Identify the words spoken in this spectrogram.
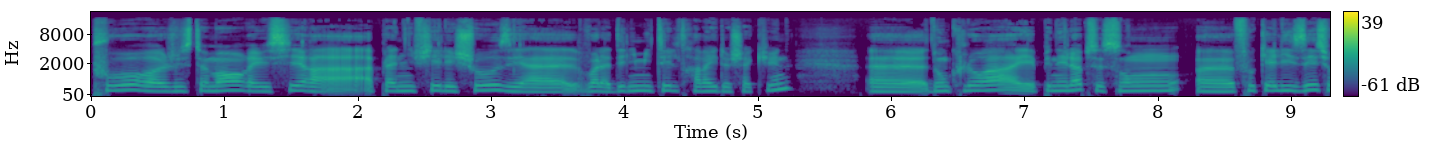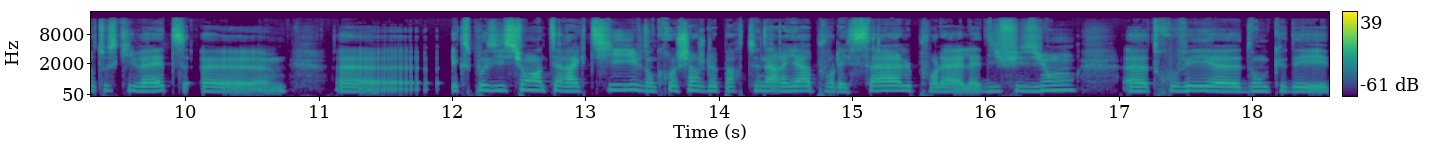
pour euh, justement réussir à, planifier les choses et à voilà, délimiter le travail de chacune. Donc Laura et Pénélope se sont focalisées sur tout ce qui va être exposition interactive, donc recherche de partenariats pour les salles, pour la, diffusion, trouver donc des,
